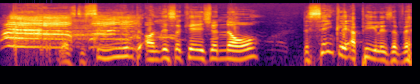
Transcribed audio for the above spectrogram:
was deceived on this occasion. No, the Sinclair appeal is a very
